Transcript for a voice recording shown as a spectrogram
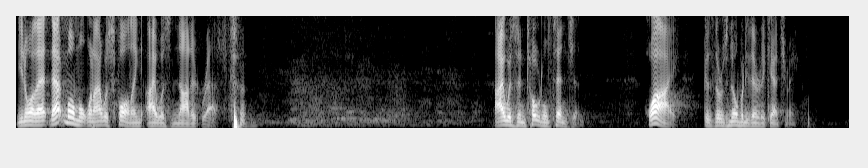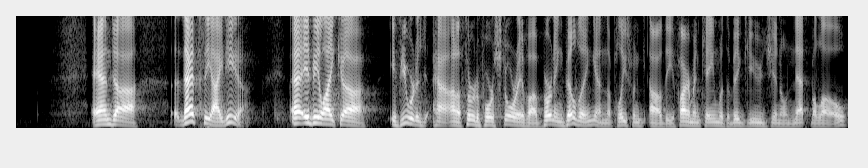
You know, that, that moment when I was falling, I was not at rest. I was in total tension. Why? Because there was nobody there to catch me. And uh, that's the idea. Uh, it'd be like, uh, if you were to on a third or fourth story of a burning building and the policeman, uh, the fireman came with a big, huge, you know, net below,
